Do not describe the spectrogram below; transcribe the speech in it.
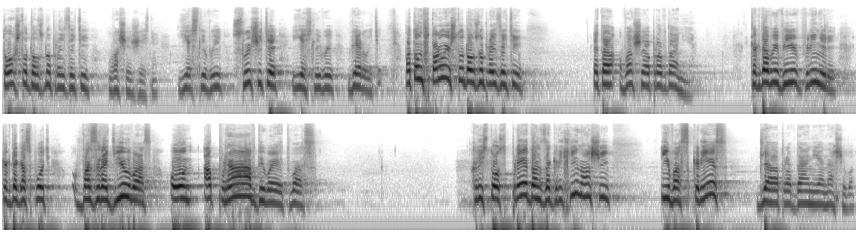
то, что должно произойти в вашей жизни, если вы слышите, если вы веруете. Потом второе, что должно произойти, это ваше оправдание. Когда вы приняли, когда Господь возродил вас, Он оправдывает вас. Христос предан за грехи наши и воскрес для оправдания нашего.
